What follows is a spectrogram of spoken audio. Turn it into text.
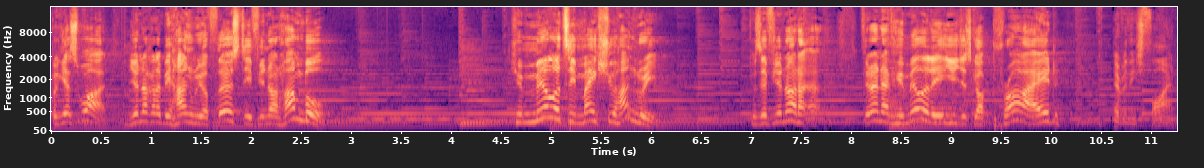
But guess what? You're not going to be hungry or thirsty if you're not humble. Humility makes you hungry. Because if you're not uh, if you don't have humility, you just got pride, everything's fine.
